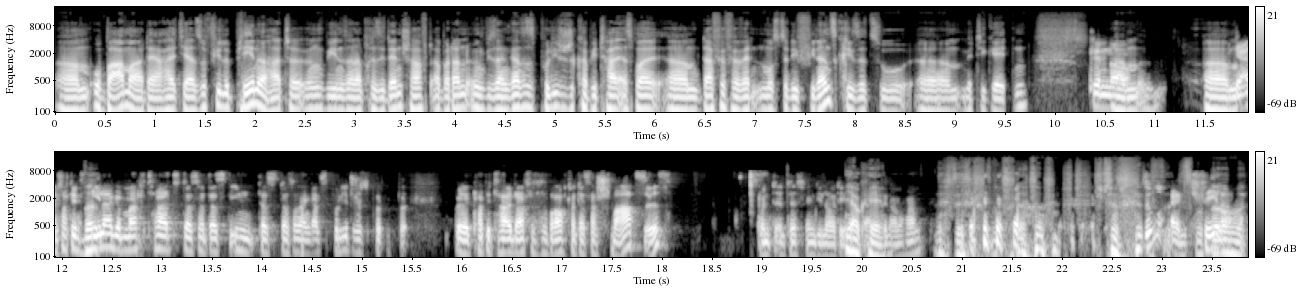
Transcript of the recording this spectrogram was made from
ähm, Obama, der halt ja so viele Pläne hatte irgendwie in seiner Präsidentschaft, aber dann irgendwie sein ganzes politisches Kapital erstmal ähm, dafür verwenden musste, die Finanzkrise zu ähm, mitigaten. Genau. Ähm, ähm, der einfach den Fehler gemacht hat, dass er das, dass, dass er sein ganzes politisches äh, Kapital dafür verbraucht hat, dass er schwarz ist. Und deswegen die Leute ihn ja, okay. genommen haben. So ein Fehler.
